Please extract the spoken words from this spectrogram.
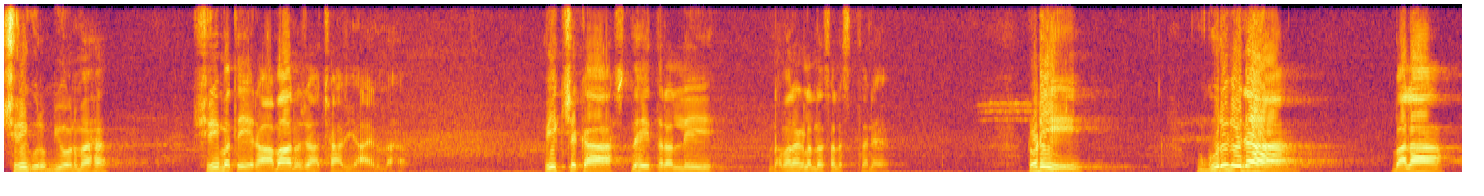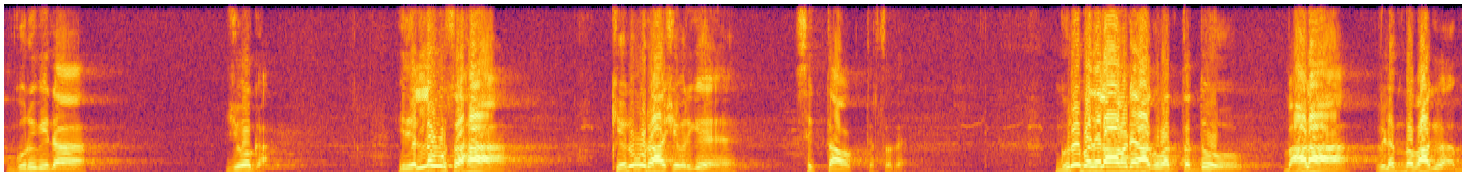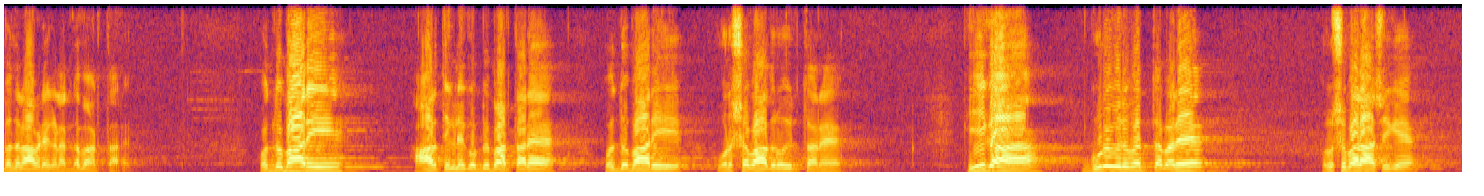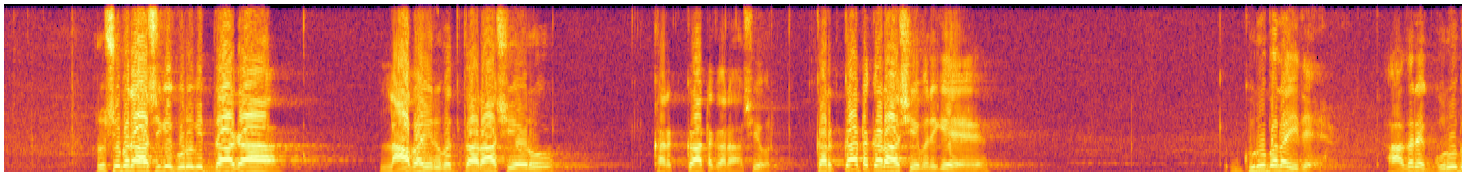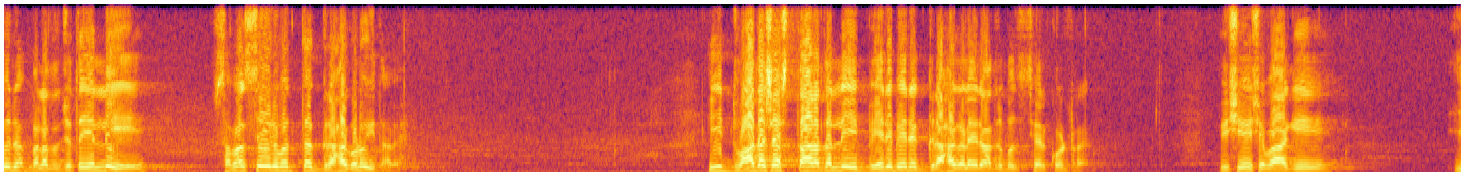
ಶ್ರೀ ಗುರುಭ್ಯೋ ನಮಃ. ಶ್ರೀಮತಿ ರಾಮಾನುಜಾಚಾರ್ಯಾಯ ನಮಃ. ವೀಕ್ಷಕ ಸ್ನೇಹಿತರಲ್ಲಿ ನಮನಗಳನ್ನು ಸಲ್ಲಿಸ್ತೇನೆ. ನೋಡಿ, ಗುರುವಿನ ಬಲ, ಗುರುವಿನ ಯೋಗ, ಇದೆಲ್ಲವೂ ಸಹ ಕೆಲವು ರಾಶಿಯವರಿಗೆ ಸಿಗ್ತಾ ಹೋಗ್ತಿರ್ತದೆ. ಗುರು ಬದಲಾವಣೆ ಆಗುವಂಥದ್ದು ಬಹಳ ವಿಳಂಬವಾಗಿ ಬದಲಾವಣೆಗಳನ್ನು ಮಾಡ್ತಾರೆ. ಒಂದು ಬಾರಿ ಆರು ತಿಂಗಳಿಗೊಮ್ಮೆ ಮಾಡ್ತಾರೆ, ಒಂದು ಬಾರಿ ವರ್ಷವಾದರೂ ಇರ್ತಾರೆ. ಈಗ ಗುರುವಿರುವಂಥ ಮನೆ ಋಷಭ ರಾಶಿಗೆ. ಋಷಭ ರಾಶಿಗೆ ಗುರುವಿದ್ದಾಗ ಲಾಭ ಇರುವಂಥ ರಾಶಿಯವರು ಕರ್ಕಾಟಕ ರಾಶಿಯವರು. ಕರ್ಕಾಟಕ ರಾಶಿಯವರಿಗೆ ಗುರುಬಲ ಇದೆ. ಆದರೆ ಗುರುಬಿನ ಬಲದ ಜೊತೆಯಲ್ಲಿ ಸಮಸ್ಯೆ ಇರುವಂಥ ಗ್ರಹಗಳು ಇದ್ದಾವೆ. ಈ ದ್ವಾದಶ ಸ್ಥಾನದಲ್ಲಿ ಬೇರೆ ಬೇರೆ ಗ್ರಹಗಳೇನಾದರೂ ಬಂದು ಸೇರಿಕೊಂಡ್ರೆ, ವಿಶೇಷವಾಗಿ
